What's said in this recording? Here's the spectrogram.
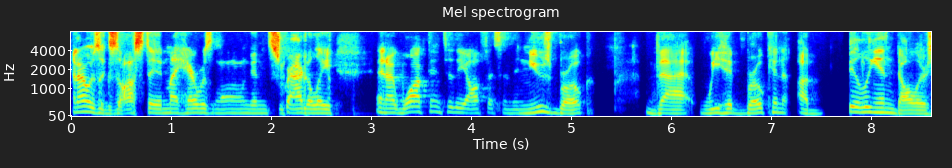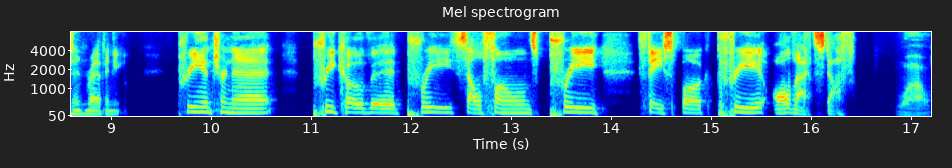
And I was exhausted. My hair was long and scraggly. and I walked into the office and the news broke that we had broken a billion dollars in revenue pre internet, pre COVID, pre cell phones, pre Facebook, pre all that stuff. Wow.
